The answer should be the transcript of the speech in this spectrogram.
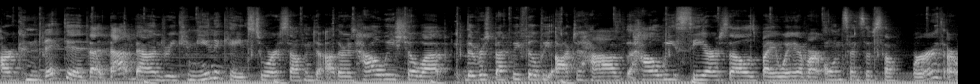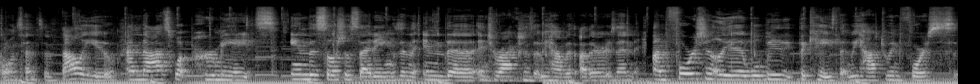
are convicted that that boundary communicates to ourselves and to others how we show up, the respect we feel we ought to have, how we see ourselves ourselves by way of our own sense of self worth, our own sense of value. And that's what permeates in the social settings and in the interactions that we have with others. And unfortunately, it will be the case that we have to enforce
